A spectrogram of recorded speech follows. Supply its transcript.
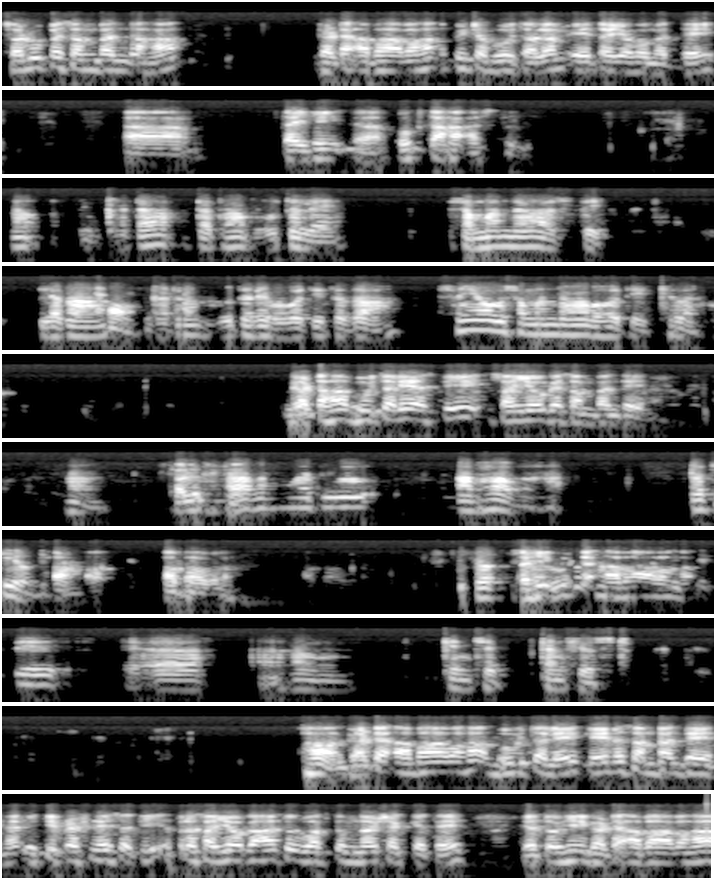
स्वरूपसम्बन्धः घट अभावः अपि च भूतलम् एतयोः मध्ये तैः उक्तः अस्ति। घट तथा भूतले सम्बन्धः अस्ति। यदा घटः भूतले भवति तदा संयोगसम्बन्धः भवति किल? घटः भूतले अस्ति संयोगसम्बन्धेन। खलु घटाभावः तु अभावः प्रतियोगिता। अभावः इत्युक्ते अहं किञ्चित् कन्फ्यूस्ड् हा घट अभावः भूतले केन सम्बन्धेन इति प्रश्ने सति अत्र संयोगः तु वक्तुं न शक्यते यतोहि घट अभावः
